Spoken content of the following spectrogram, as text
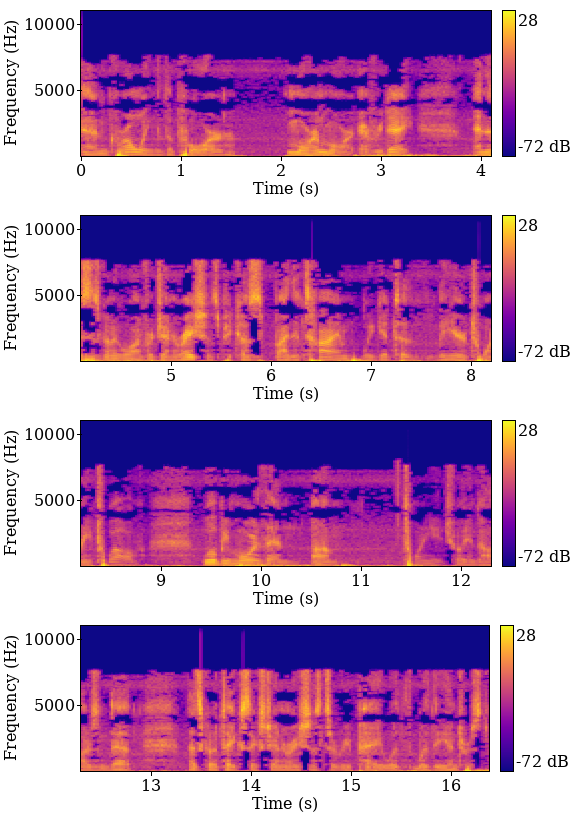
and growing the poor more and more every day. And this is going to go on for generations because by the time we get to the year 2012, we'll be more than um, $28 trillion in debt. That's going to take six generations to repay with, with the interest.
